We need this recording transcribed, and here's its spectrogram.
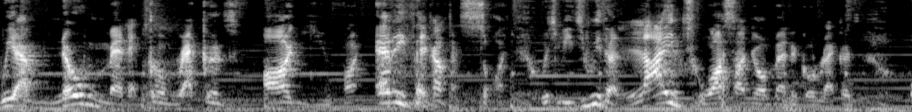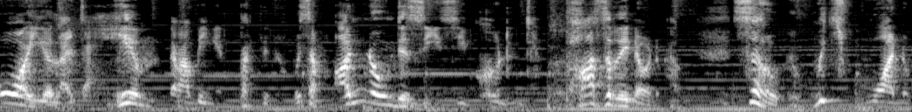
we have no medical records on you for anything of the sort, which means you either lied to us on your medical records, or you lied to him about being infected with some unknown disease you couldn't have possibly known about. So, which one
